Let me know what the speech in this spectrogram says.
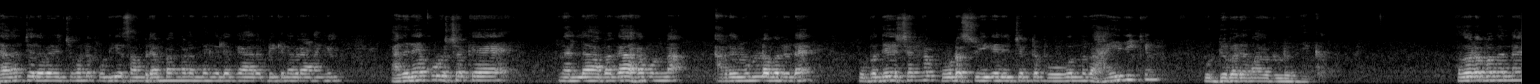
ധനം ചെലവഴിച്ചുകൊണ്ട് പുതിയ സംരംഭങ്ങൾ എന്തെങ്കിലുമൊക്കെ ആരംഭിക്കുന്നവരാണെങ്കിൽ അതിനെക്കുറിച്ചൊക്കെ നല്ല അവഗാഹമുള്ള അറിവുള്ളവരുടെ ഉപദേശങ്ങൾ കൂടെ സ്വീകരിച്ചിട്ട് പോകുന്നതായിരിക്കും ബുദ്ധിപരമായിട്ടുള്ളൊരു നീക്കം. അതോടൊപ്പം തന്നെ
